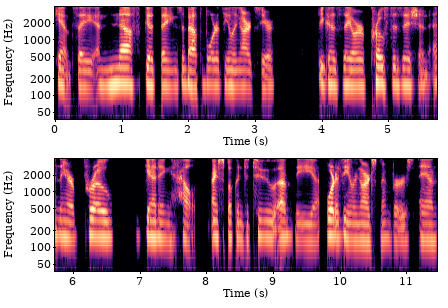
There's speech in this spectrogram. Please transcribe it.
can't say enough good things about the Board of Healing Arts here because they are pro physician and they are pro getting help. I've spoken to two of the uh, Board of Healing Arts members, and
